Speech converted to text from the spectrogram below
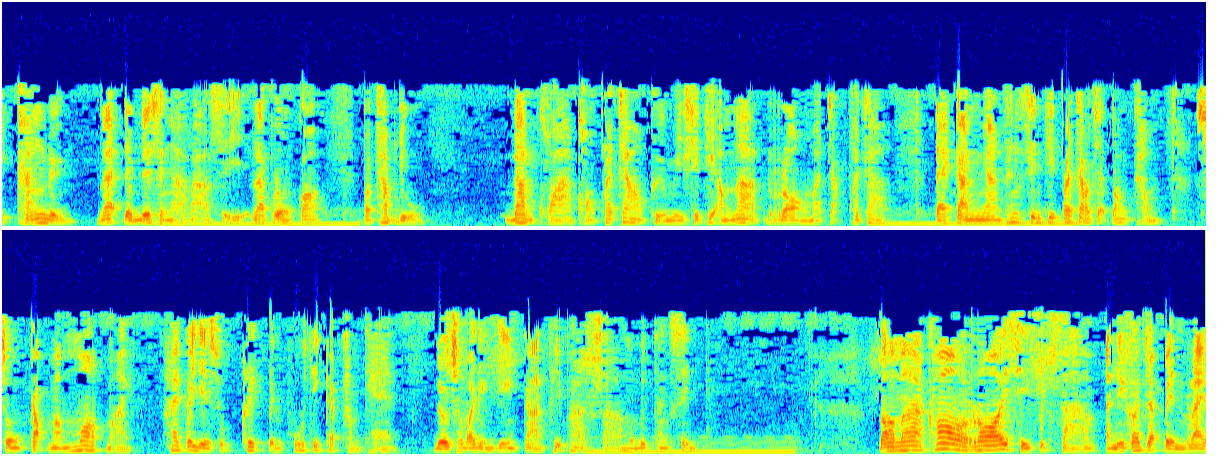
อีกครั้งหนึ่ง และเต็มด้วยสง่าราศีและพระองค์ก็ประทับอยู่ด้านขวาของพระเจ้าคือมีสิทธิอำนาจรองมาจากพระเจ้า แต่การงานทั้งสิ้นที่พระเจ้าจะต้องทำทรงกลับมามอบหมาย ให้พระเยซูคริสต์เป็นผู้ที่กระทำแทน โดยเฉพาะอย่างยิ่งการพิพากษามนุษย์ทั้งสิ้น ต่อมาข้อร้อยสี่สิบสามอันนี้ก็จะเป็นราย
